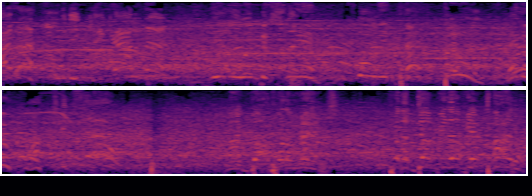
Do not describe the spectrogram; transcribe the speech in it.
How the hell did he kick out of that? The Olympic slam. Fully packed. Boom. And the Rock kicks out. My God, what a match for the WWF title.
